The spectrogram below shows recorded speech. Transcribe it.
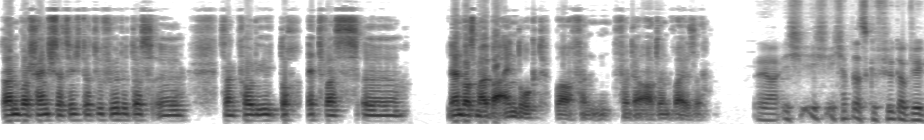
dann wahrscheinlich tatsächlich dazu führte, dass äh, St. Pauli doch etwas, äh, nennen wir es mal, beeindruckt war von, von der Art und Weise. Ja, ich, ich, ich habe das Gefühl gehabt, wir,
